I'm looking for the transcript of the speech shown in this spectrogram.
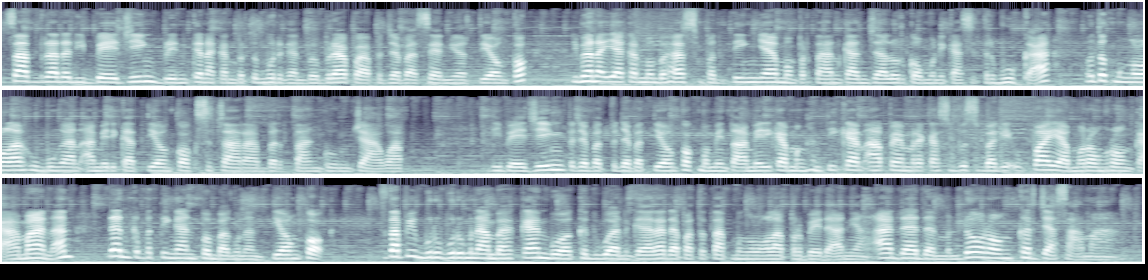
saat berada di Beijing, Blinken akan bertemu dengan beberapa pejabat senior Tiongkok di mana ia akan membahas pentingnya mempertahankan jalur komunikasi terbuka untuk mengelola hubungan Amerika-Tiongkok secara bertanggung jawab. Di Beijing, pejabat-pejabat Tiongkok meminta Amerika menghentikan apa yang mereka sebut sebagai upaya merongrong keamanan dan kepentingan pembangunan Tiongkok. Tetapi buru-buru menambahkan bahwa kedua negara dapat tetap mengelola perbedaan yang ada dan mendorong kerjasama.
